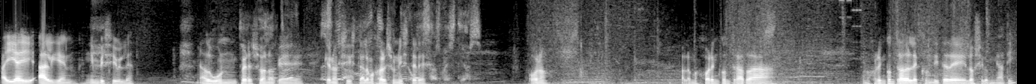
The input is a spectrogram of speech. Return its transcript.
Ahí hay alguien invisible. Algún persona que, que no existe. A lo mejor es un easter egg. ¿O no? A lo mejor he encontrado a... A lo mejor he encontrado el escondite de los Illuminati.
